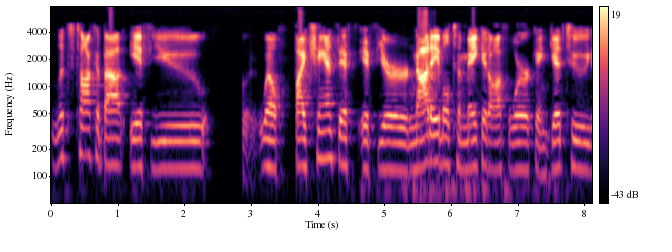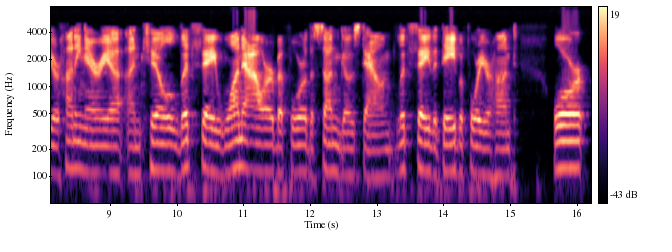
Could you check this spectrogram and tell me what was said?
let's talk about if you well by chance if if you're not able to make it off work and get to your hunting area until let's say one hour before the sun goes down let's say the day before your hunt or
